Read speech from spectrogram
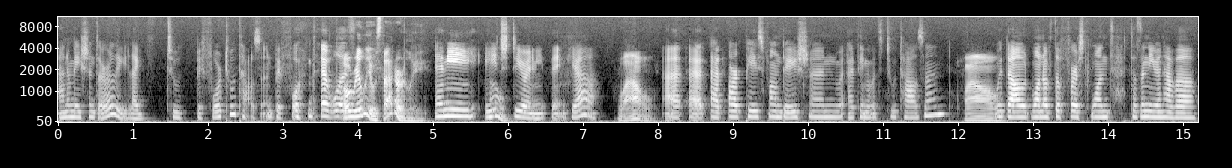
animations early, like two before 2000, before there was Oh, really? It was that early? any Oh. HD or anything. Yeah, Wow. at at, at Artpace Foundation, I think it was 2000 Wow. without one of the first ones doesn't even have a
